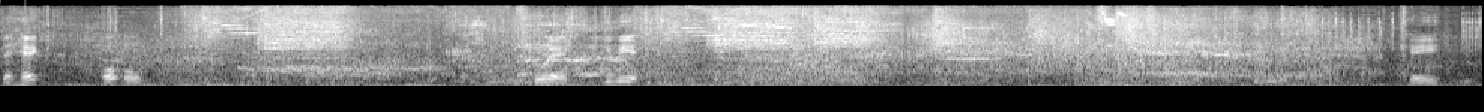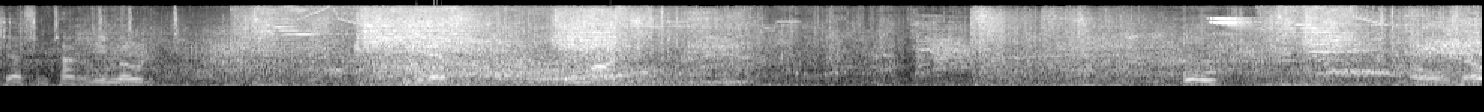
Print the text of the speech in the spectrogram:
The heck? Uh oh. Go ahead. Give me it. Okay, should have some time to reload. Give me that. Get him on. Ooh. Oh no.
